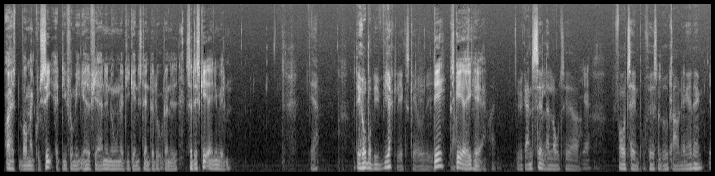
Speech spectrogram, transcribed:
og hvor man kunne se, at de formentlig havde fjernet nogle af de genstande, der lå dernede. Så det sker indimellem. Ja, og det håber vi virkelig ikke sker ud i. Det sker ikke her. Nej. Vi vil gerne selv have lov til at ja. foretage en professionel udgravning af det, ikke? Ja.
